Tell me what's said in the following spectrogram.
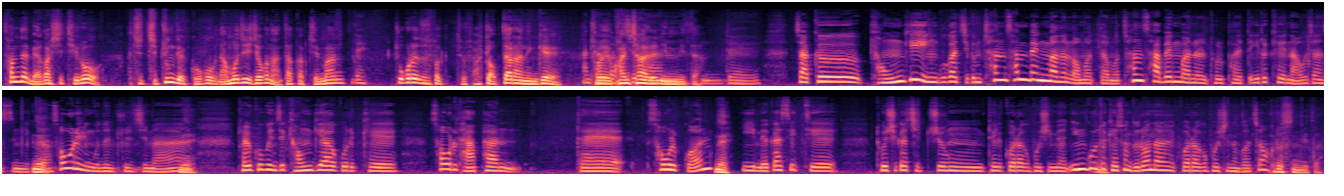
3대 메가시티로 아주 집중될 거고 나머지 지역은 안타깝지만 네. 쪼그라들 수밖에 없다라는 게 저의 관찰입니다. 네. 자, 그 경기 인구가 지금 1,300만을 넘었다, 뭐 1,400만을 돌파했다 이렇게 나오지 않습니까? 네. 서울 인구는 줄지만 네. 결국은 이제 경기하고 이렇게 서울을 다 합한 대 서울권 네. 이 메가시티에 도시가 집중될 거라고 보시면 인구도 네. 계속 늘어날 거라고 보시는 거죠? 그렇습니다.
